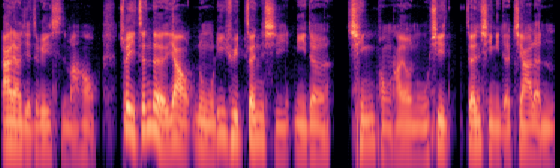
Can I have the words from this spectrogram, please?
大家了解这个意思吗？吼，所以真的要努力去珍惜你的亲朋好友，努力珍惜你的家人，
